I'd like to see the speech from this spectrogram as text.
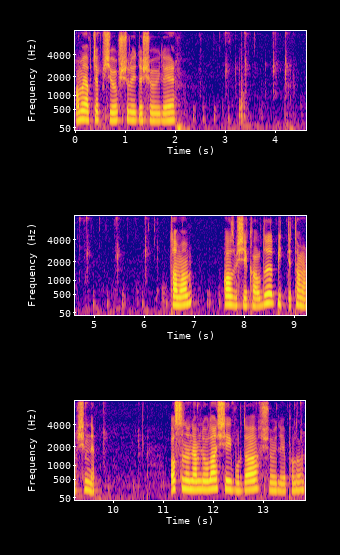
Ama yapacak bir şey yok. Şurayı da şöyle. Tamam. Az bir şey kaldı. Bitti. Tamam şimdi. Asıl önemli olan şey burada. Şöyle yapalım.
